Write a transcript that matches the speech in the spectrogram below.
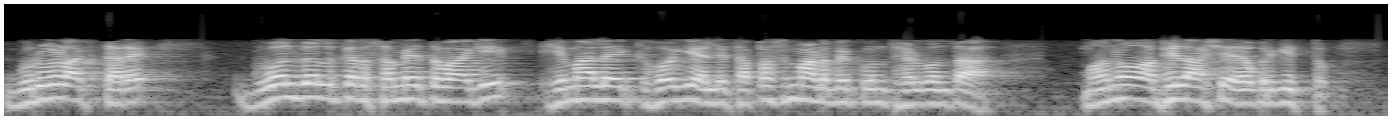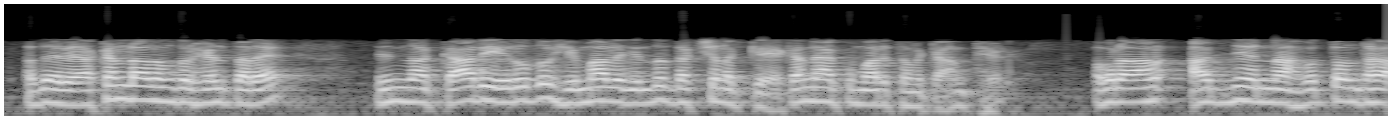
ಗುರುಗಳಾಗ್ತಾರೆ. ಗೋಲ್ವೆಲ್ಕರ್ ಸಮೇತವಾಗಿ ಹಿಮಾಲಯಕ್ಕೆ ಹೋಗಿ ಅಲ್ಲಿ ತಪಸ್ಸು ಮಾಡಬೇಕು ಅಂತ ಹೇಳುವಂಥ ಮನೋ ಅಭಿಲಾಷೆ ಅವರಿಗಿತ್ತು. ಅದೇ ಅಖಂಡಾನಂದರು ಹೇಳ್ತಾರೆ, ನಿನ್ನ ಕಾರ್ಯ ಇರೋದು ಹಿಮಾಲಯದಿಂದ ದಕ್ಷಿಣಕ್ಕೆ, ಕನ್ಯಾಕುಮಾರಿ ತನಕ ಅಂತ ಹೇಳಿ. ಅವರ ಆಜ್ಞೆಯನ್ನು ಹೊತ್ತಂತಹ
